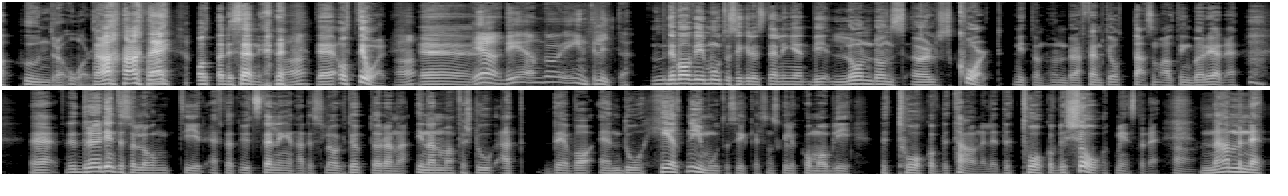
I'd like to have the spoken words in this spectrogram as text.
800 år. Ja, nej, åtta decennier. Ja. Det är 80 år. Ja. Eh, Det, är, det är ändå inte lite. det var vid motorcykelutställningen vid Londons Earls Court 1958 som allting började. Eh, för det dröjde inte så lång tid efter att utställningen hade slagit upp dörrarna innan man förstod att det var en då helt ny motorcykel som skulle komma att bli the talk of the town, eller the talk of the show åtminstone. Ja. Namnet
